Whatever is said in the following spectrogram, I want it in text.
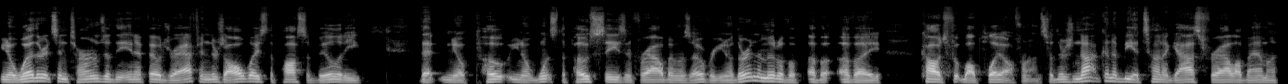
You know, whether it's in terms of the NFL draft, and there's always the possibility – that you know po you know once the postseason for Alabama is over, you know they're in the middle of a of a, of a college football playoff run, so there's not going to be a ton of guys for Alabama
